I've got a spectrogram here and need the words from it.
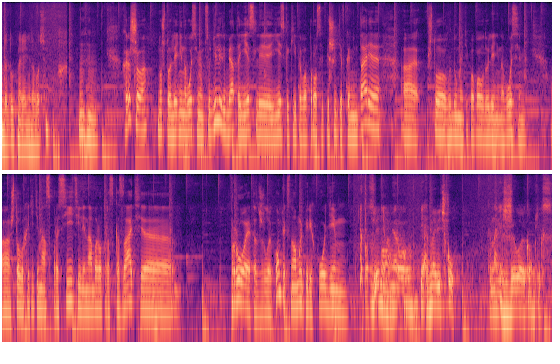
дадут на Ленина 8. Хорошо. Ну что, Ленина 8 обсудили. Ребята, если есть какие-то вопросы, пишите в комментарии, а, что вы думаете по поводу Ленина 8, а, что вы хотите нас спросить или наоборот рассказать э, про этот жилой комплекс. Ну а мы переходим К последнему, номеру к 5. новичку, К новичку. жилой комплекс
